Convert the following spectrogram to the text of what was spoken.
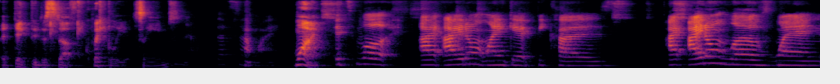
addicted to stuff quickly. It seems. No, that's not why. Why? It's well, I I don't like it because I I don't love when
